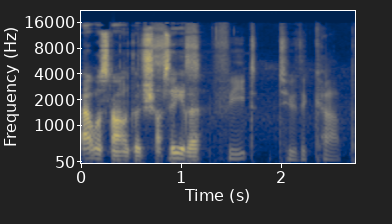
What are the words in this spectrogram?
That was not a good shot Six either. feet to the cup.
